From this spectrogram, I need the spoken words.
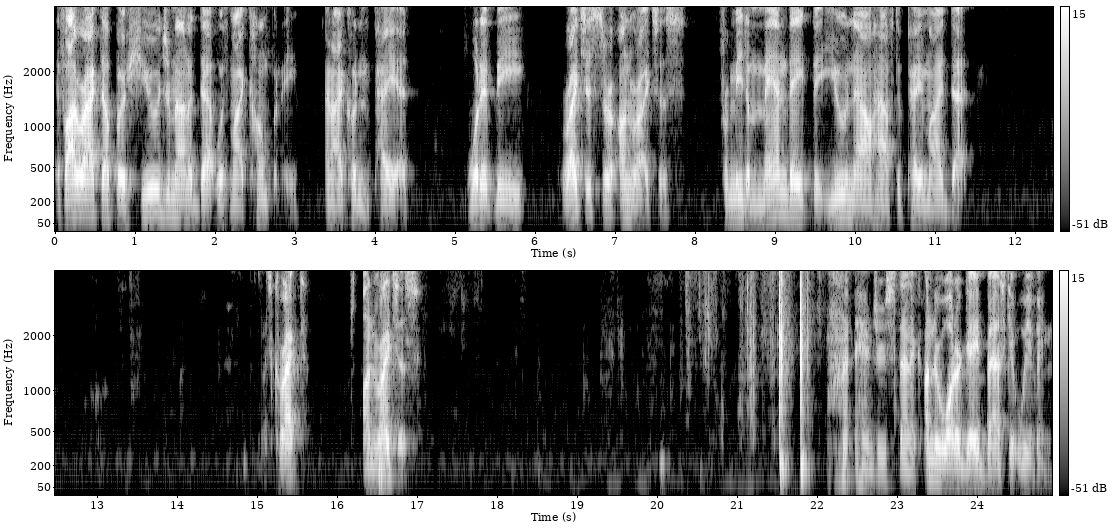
if I racked up a huge amount of debt with my company and I couldn't pay it, would it be righteous or unrighteous for me to mandate that you now have to pay my debt? That's correct. Unrighteous. Andrew Stenick, underwater gay basket weaving.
